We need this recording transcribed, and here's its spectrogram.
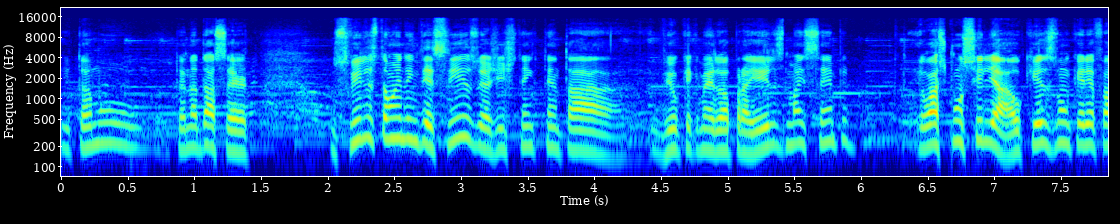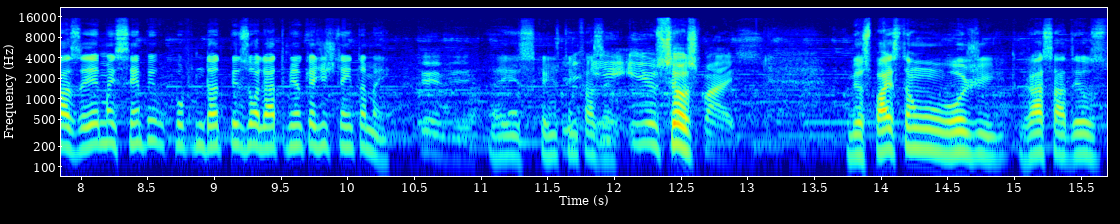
e estamos tendo a dar certo. Os filhos estão ainda indecisos e a gente tem que tentar ver o que é melhor para eles, mas sempre eu acho conciliar o que eles vão querer fazer, mas sempre oportunidade para eles olhar também o que a gente tem também. Entendi. É isso que a gente tem que fazer. E, e os seus pais? Meus pais estão hoje, graças a Deus,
